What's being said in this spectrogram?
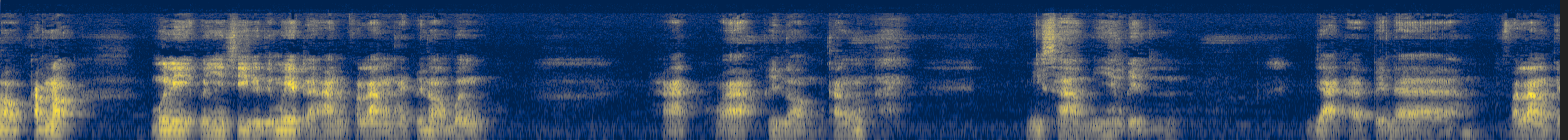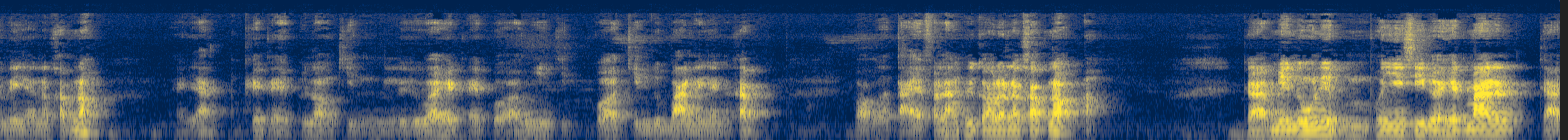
นอกครับเนาะมื้อนี้ก็ยินดีกับที่เมตอาหารฝรั่งให้พี่น้องเบิ่งหากว่าพี่น้องทั้งมีสามีเป็นญาติเป็นฝรั่งเป็นอะไรอย่างนะครับเนาะอยากเฮ็ดให้พี่น้องกินหรือว่าเฮ็ดให้พวกมีกินพวกกินอยู่บ้านอะไรอย่างนะครับบอกสไตล์ฝรั่งคือเก่าแล้วนะครับเนาะ กับเมนูนี่พ่อยี่ซีก็เฮ็ดมาจาก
